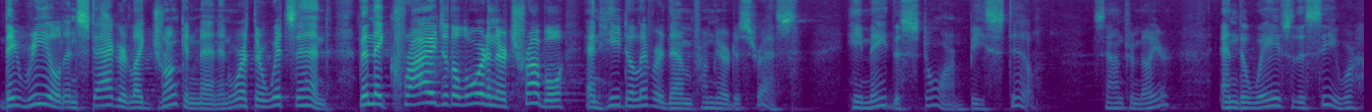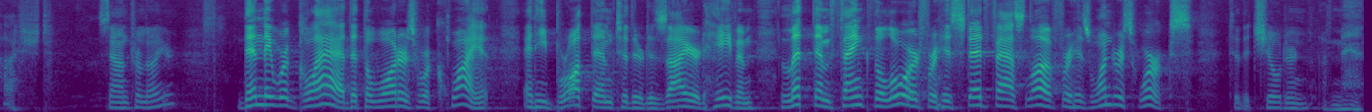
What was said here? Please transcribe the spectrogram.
They reeled and staggered like drunken men and were at their wits' end. Then they cried to the Lord in their trouble, and he delivered them from their distress. He made the storm be still. Sound familiar? And the waves of the sea were hushed. Sound familiar? Then they were glad that the waters were quiet, and he brought them to their desired haven. Let them thank the Lord for his steadfast love, for his wondrous works to the children of men.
